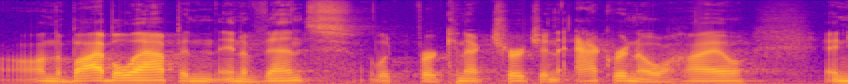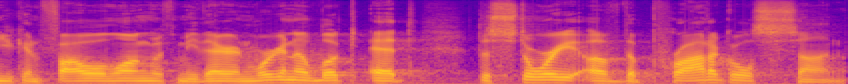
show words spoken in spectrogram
on the Bible app and, and, events. Look for Connect Church in Akron, Ohio, and you can follow along with me there. And we're going to look at the story of the prodigal son.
